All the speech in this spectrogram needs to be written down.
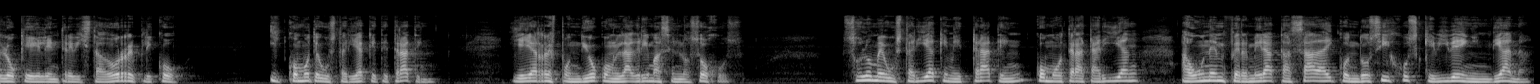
lo que el entrevistador replicó, ¿Y cómo te gustaría que te traten? Y ella respondió con lágrimas en los ojos, Solo me gustaría que me traten como tratarían a una enfermera casada y con dos hijos que vive en Indiana.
